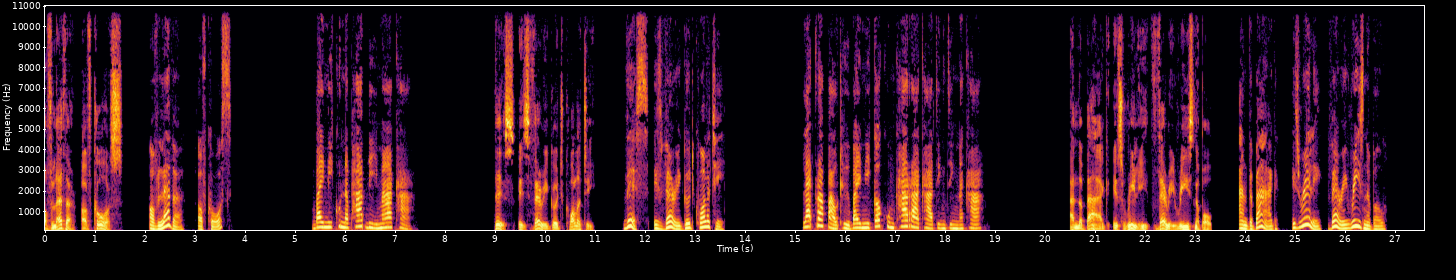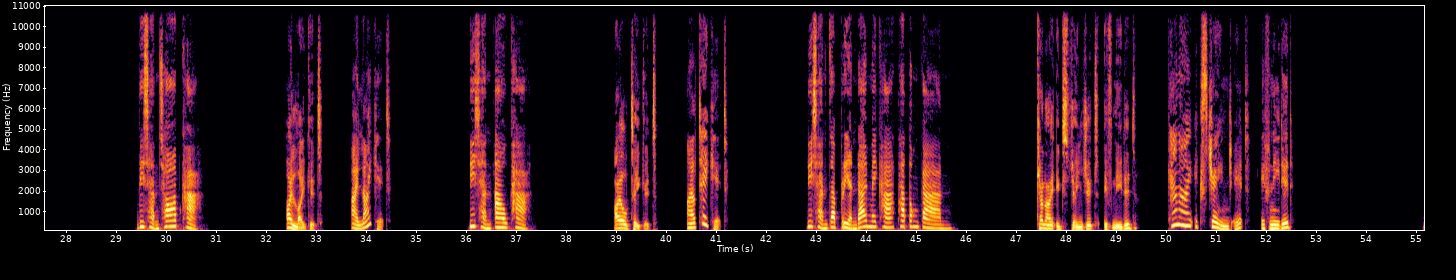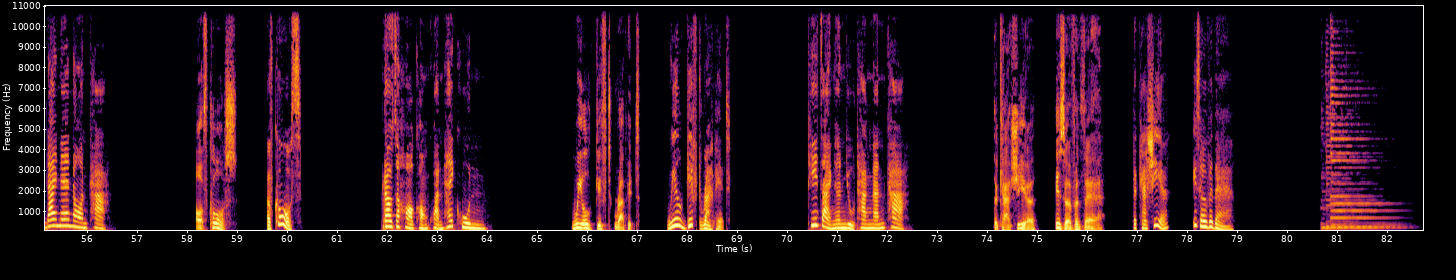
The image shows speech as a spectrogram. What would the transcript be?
Of leather, of course. Of leather, of course. ใบนี้คุณภาพดีมากค่ะ This is very good quality. This is very good quality. และกระเป๋าถือใบนี้ก็คุ้มค่าราคาจริง ๆ นะคะ And the bag is really very reasonable. And the bag is really very reasonable. ดิฉันชอบค่ะ I like it. I like it. ดิฉันเอาค่ะ I'll take it. I'll take it. ดิฉันจะเปลี่ยนได้ไหมคะ ถ้าต้องการ Can I exchange it if needed? Can I exchange it if needed? ได้แน่นอนค่ะ Of course. Of course. เราจะห่อของขวัญให้คุณ We'll gift wrap it. We'll gift wrap it. ที่จ่ายเงินอยู่ทางนั้นค่ะ The cashier is over there. The cashier is over there.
